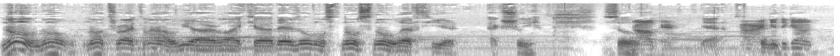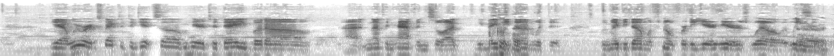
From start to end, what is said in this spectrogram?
No, no, not right now. We are like uh, there's almost no snow left here, actually. So Oh, okay. yeah, All right, good to go. Yeah, we were expected to get some here today, but uh, uh, nothing happened. So I we may be done with it. We may be done with snow for the year here as well, at least in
